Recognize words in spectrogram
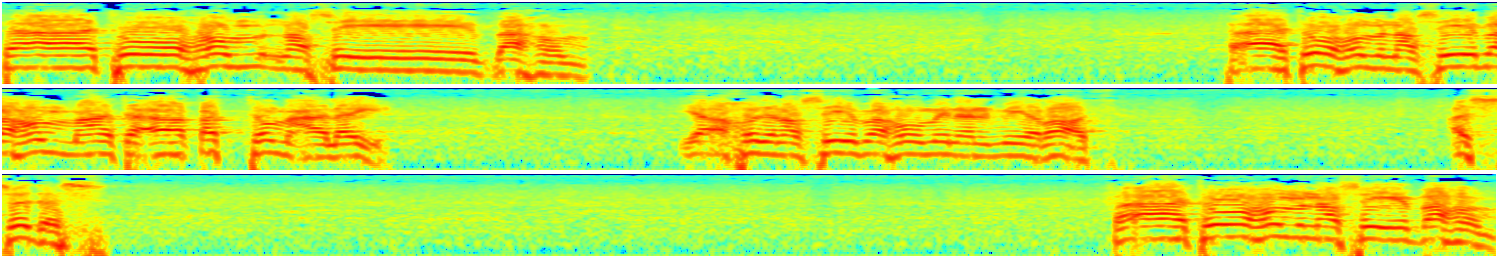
فاتوهم نصيبهم. فاتوهم نصيبهم ما تعاقدتم عليه. يأخذ نصيبه من الميراث. السدس. فآتوهم نصيبهم.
